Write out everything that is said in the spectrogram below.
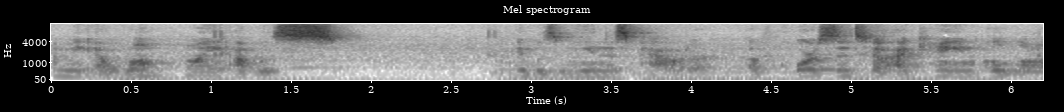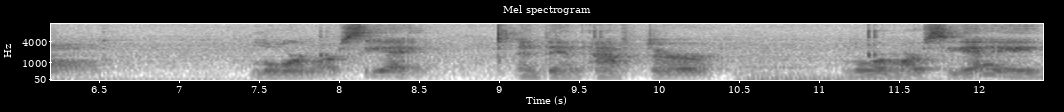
I mean, at one point I was, it was me and this powder. Of course, until I came along Laura Mercier. And then after Laura Mercier,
